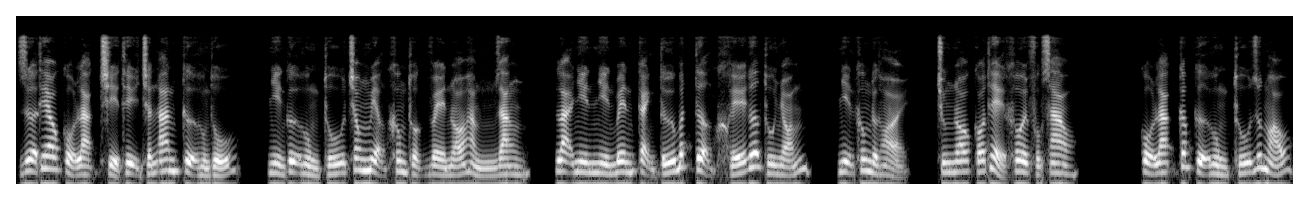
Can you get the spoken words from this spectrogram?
dựa theo cổ lạc chỉ thị trấn an cự hùng thú, nhìn cự hùng thú trong miệng không thuộc về nó hàm răng, lại nhìn nhìn bên cạnh tứ bất tượng khế ước thú nhóm, nhịn không được hỏi, chúng nó có thể khôi phục sao? Cổ lạc cấp cự hùng thú rút máu,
